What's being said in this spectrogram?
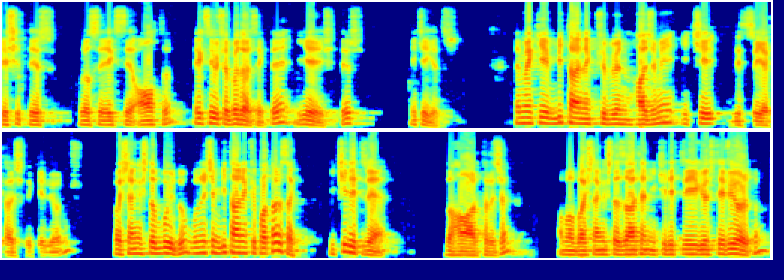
eşittir. Burası eksi 6. Eksi 3'e bölersek de y eşittir. 2 gelir. Demek ki bir tane kübün hacmi 2 litreye karşılık geliyormuş. Başlangıçta buydu. Bunun için bir tane küp atarsak 2 litre daha artıracak. Ama başlangıçta zaten 2 litreyi gösteriyordu.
